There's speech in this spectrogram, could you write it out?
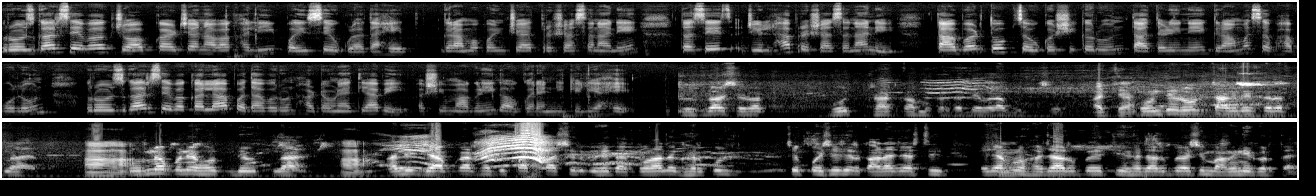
रोजगार सेवक जॉब कार्डच्या नावाखाली पैसे उकळत आहेत. ग्रामपंचायत प्रशासनाने तसेच जिल्हा प्रशासनाने ताबडतोब चौकशी करून तातडीने ग्रामसभा बोलवून रोजगार सेवकाला पदावरून हटवण्यात यावे अशी मागणी गावकऱ्यांनी केली आहे. रोजगार सेवक बहुत फ्रॉड काम करतात देवळा बुथचे. अच्छा. कोणते रोड चांगले करत नाहीत हा हा. पूर्णपणे होत देत नाही हा. आणि जॉब कार्डसाठी पाच पाचशे रुपये घेतात कोणाला घरकुलचे पैसे जर काढायचे असतील त्याच्याकडून हजार रुपये तीन हजार रुपये अशी मागणी करताय.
